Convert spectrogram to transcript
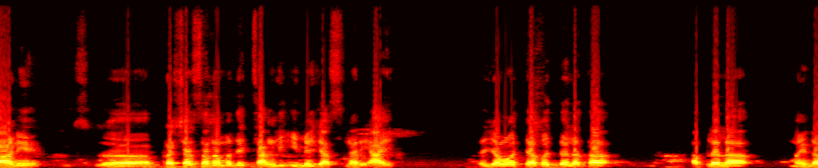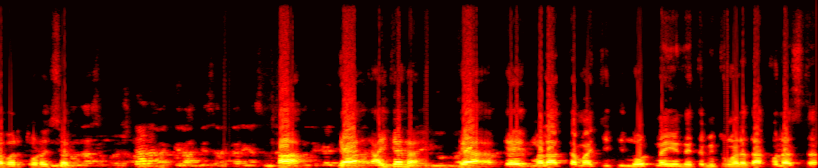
आणि प्रशासनामध्ये चांगली इमेज असणारी आहे. त्याच्यामुळे त्याबद्दल आता आपल्याला महिनाभर थोडस हा त्या ऐका ना. त्या मला आता माझी ती नोट नाहीये नाही तर मी तुम्हाला दाखवलं असतं.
